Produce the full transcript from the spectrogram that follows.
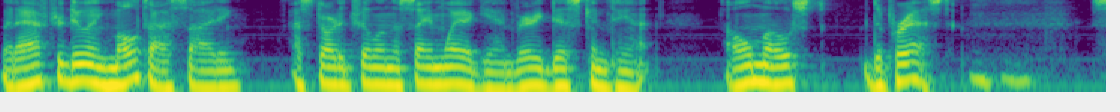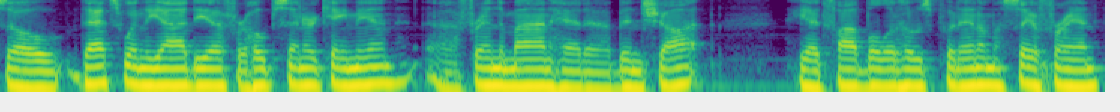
But after doing multi siting, I started feeling the same way again, very discontent, almost depressed. So that's when the idea for Hope Center came in. A friend of mine had uh, been shot. He had five bullet holes put in him. I say a friend,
